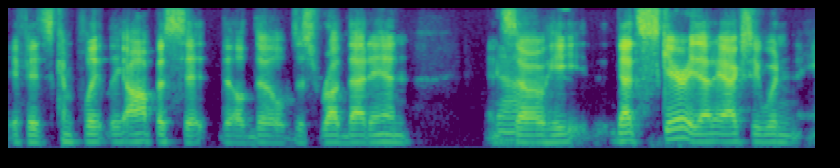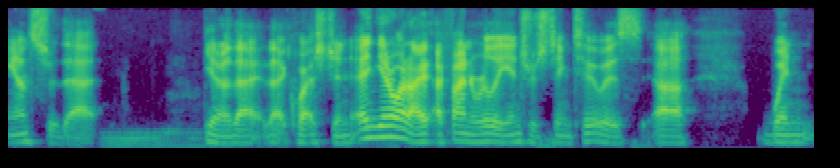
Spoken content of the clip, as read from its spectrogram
if it's completely opposite they'll they'll just rub that in and yeah. so he that's scary that he actually wouldn't answer that you know that that question and you know what i, I find really interesting too is uh when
